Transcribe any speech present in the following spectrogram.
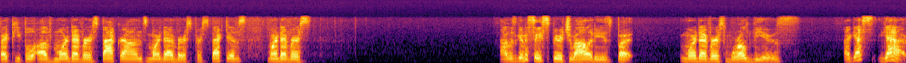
by people of more diverse backgrounds, more diverse perspectives, more diverse I was going to say spiritualities, but more diverse worldviews. I guess, yeah,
